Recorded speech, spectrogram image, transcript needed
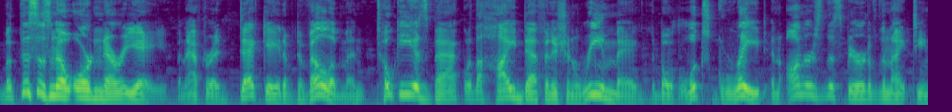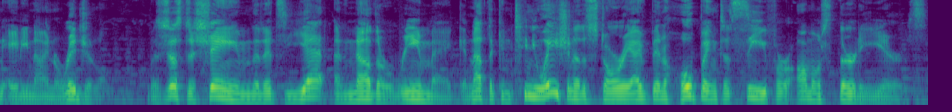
But this is no ordinary ape, and after a decade of development, Toki is back with a high definition remake that both looks great and honors the spirit of the 1989 original. It's just a shame that it's yet another remake and not the continuation of the story I've been hoping to see for almost 30 years.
